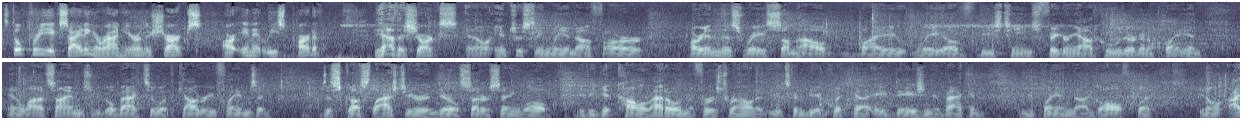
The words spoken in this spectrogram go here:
still pretty exciting around here, and the Sharks are in at least part of it. Yeah, the Sharks, you know, interestingly enough, are are in this race somehow by way of these teams figuring out who they're going to play. And, and a lot of times we go back to what the Calgary Flames had discussed last year, and Daryl Sutter saying, well, if you get Colorado in the first round, it, it's going to be a quick uh, eight days and you're back and you're playing uh, golf. But, you know, I,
